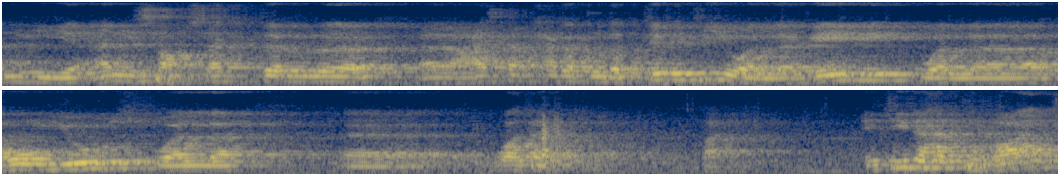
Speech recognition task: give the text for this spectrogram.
انهي انهي sub-sector عايز تعمل حاجة productivity ولا gaming ولا home use ولا whatever طيب. أكيد هت provide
